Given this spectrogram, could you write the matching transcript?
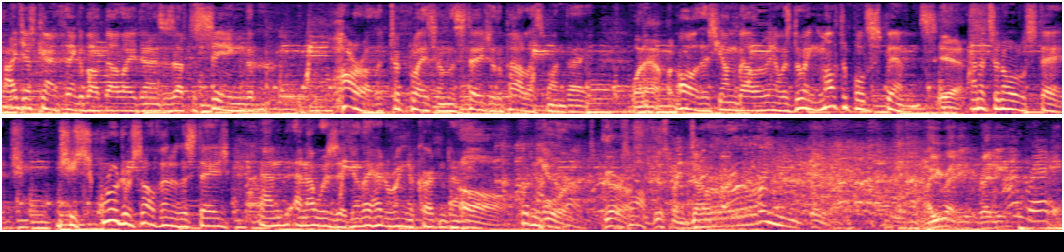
I just can't think about ballet dancers after seeing the horror that took place on the stage of the palace one day. What happened? Oh, this young ballerina was doing multiple spins. Yes. And it's an old stage. She screwed herself into the stage, and, and that was it. You know, they had to ring the curtain down. Oh, Couldn't get her poor out. girl. It was She just went. "Ding." Are you ready? Ready? I'm ready.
